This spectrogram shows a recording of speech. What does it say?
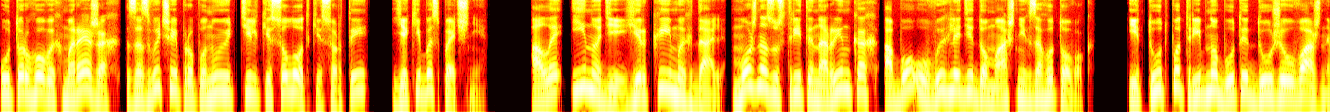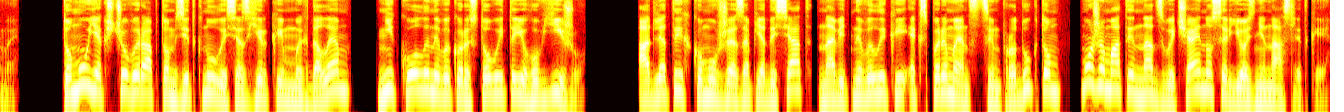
У торгових мережах зазвичай пропонують тільки солодкі сорти, які безпечні. Але іноді гіркий мигдаль можна зустріти на ринках або у вигляді домашніх заготовок. І тут потрібно бути дуже уважними. Тому, якщо ви раптом зіткнулися з гірким мигдалем, ніколи не використовуйте його в їжу. А для тих, кому вже за 50, навіть невеликий експеримент з цим продуктом може мати надзвичайно серйозні наслідки.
